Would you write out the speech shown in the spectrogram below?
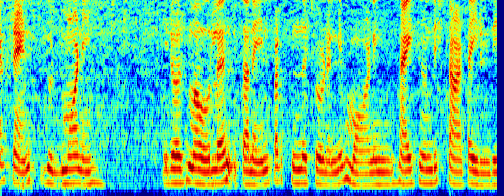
హాయ్ ఫ్రెండ్స్ గుడ్ మార్నింగ్. ఈరోజు మా ఊర్లో ఎంత రైన్ పడుతుందో చూడండి. మార్నింగ్ నైట్ నుండి స్టార్ట్ అయింది.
